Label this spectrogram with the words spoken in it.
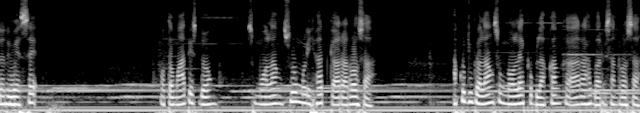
dari WC. Otomatis dong, semua langsung melihat ke arah Rosa. Aku juga langsung noleh ke belakang ke arah barisan Rosa.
